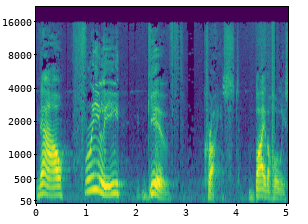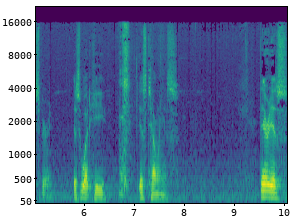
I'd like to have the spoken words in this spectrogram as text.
now freely give Christ by the Holy Spirit, is what he is telling us. There is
